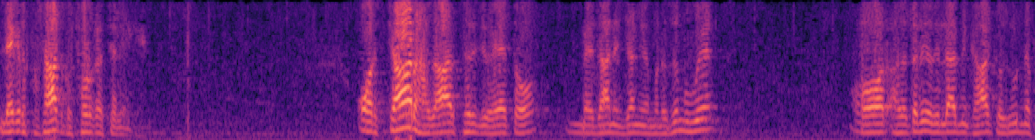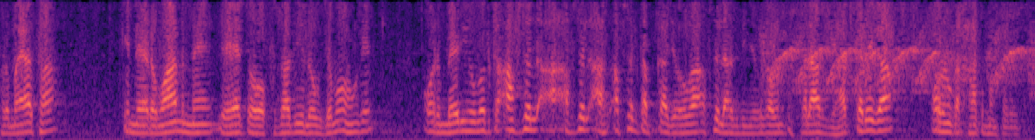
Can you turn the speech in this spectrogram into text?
لیکن فساد کو چھوڑ کر چلے گئے۔ اور چار ہزار پھر جو ہے تو میدان جنگ میں منظم ہوئے۔ اور حضرت علی اللہ نے کہا کہ حضور نے فرمایا تھا کہ نہروان میں جو ہے تو فسادی لوگ جمع ہوں گے اور میری امت کا افضل افضل افضل طبقہ جو ہوگا، افضل آدمی جو ہوگا، ان کے خلاف جہاد کرے گا اور ان کا خاتمہ کرے گا۔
